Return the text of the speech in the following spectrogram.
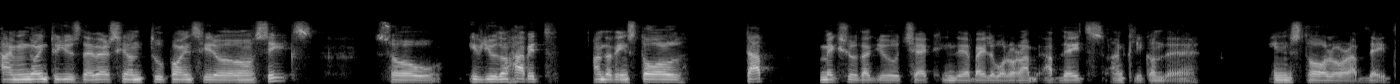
I'm going to use the version 2.06. So if you don't have it under the install tab, make sure that you check in the available or updates and click on the install or update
